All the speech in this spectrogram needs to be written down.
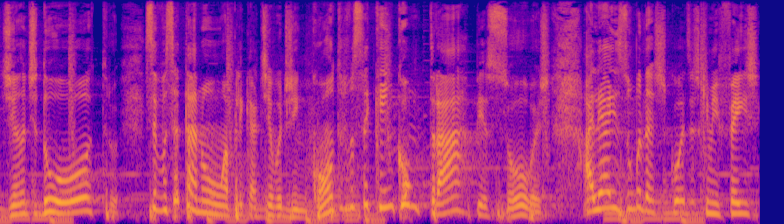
diante do outro. Se você está num aplicativo de encontros, você quer encontrar pessoas. Aliás, uma das coisas que me fez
